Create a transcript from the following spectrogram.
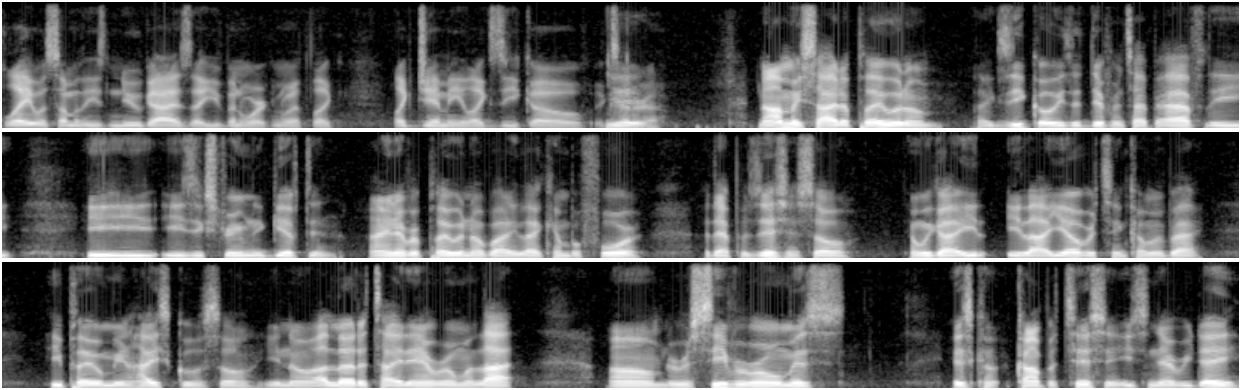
play with some of these new guys that you've been working with, like like Jimmy, like Zico, etc. Yeah. No, I'm excited to play with him. Like Zico, he's a different type of athlete he, he he's extremely gifted. I ain't never played with nobody like him before at that position. So, and we got E- Eli Yelverton coming back. He played with me in high school, so you know I love the tight end room a lot. Um, the receiver room is is co- competition each and every day,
